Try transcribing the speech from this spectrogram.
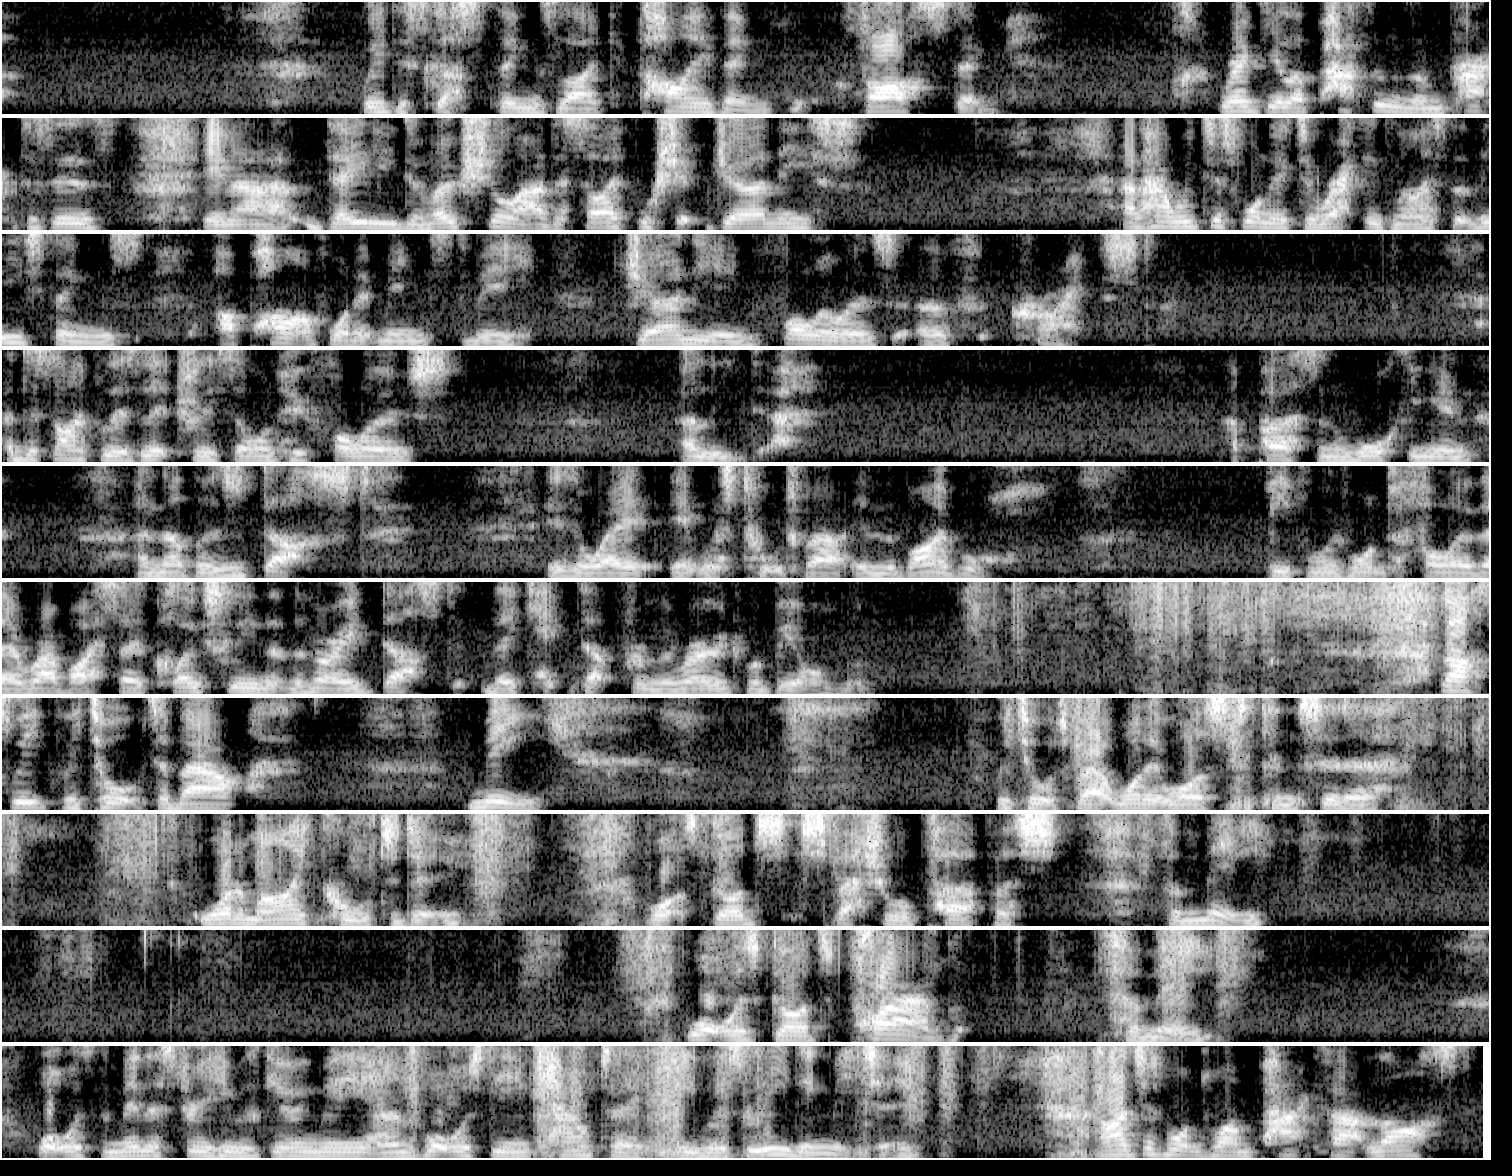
We discussed things like tithing, fasting, regular patterns and practices in our daily devotional, our discipleship journeys, and how we just wanted to recognize that these things are part of what it means to be journeying followers of Christ. A disciple is literally someone who follows a leader, a person walking in another's dust is a way it was talked about in the Bible. People would want to follow their rabbi so closely that the very dust they kicked up from the road would be on them. Last week we talked about me. We talked about what it was to consider what am I called to do? What's God's special purpose for me? What was God's plan for me? What was the ministry He was giving me? And what was the encounter He was leading me to? And I just want to unpack that last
